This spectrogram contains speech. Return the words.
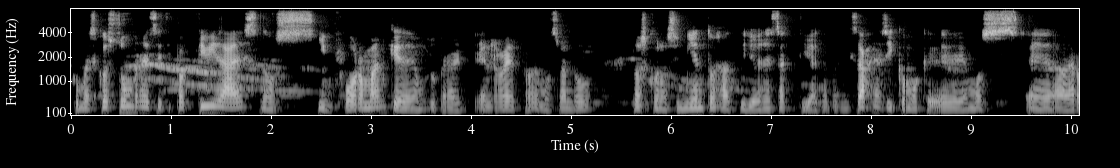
Como es costumbre en este tipo de actividades, nos informan que debemos superar el reto demostrando los conocimientos adquiridos en esta actividad de aprendizaje, así como que deberemos eh, haber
